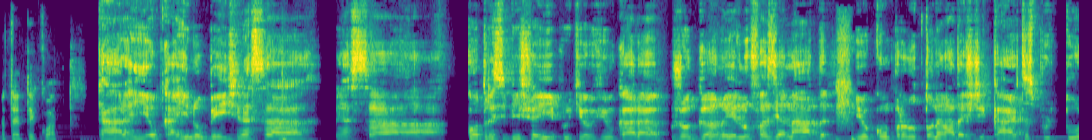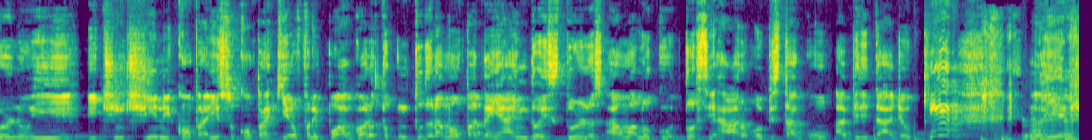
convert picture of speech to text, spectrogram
até ter quatro. Cara, e eu caí no bait nessa. nessa contra esse bicho aí, porque eu vi um cara jogando e ele não fazia nada. E eu comprando toneladas de cartas por turno e, e tintino, e compra isso, compra aquilo. Eu falei, pô, agora eu tô com tudo na mão para ganhar em dois turnos. Aí o maluco, doce raro, obstagoon, habilidade. Eu, o quê? aí ele.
